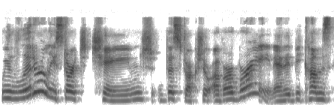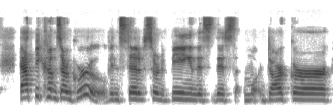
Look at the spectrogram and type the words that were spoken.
we literally start to change the structure of our brain. And it becomes that becomes our groove instead of sort of being in this, this more darker,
